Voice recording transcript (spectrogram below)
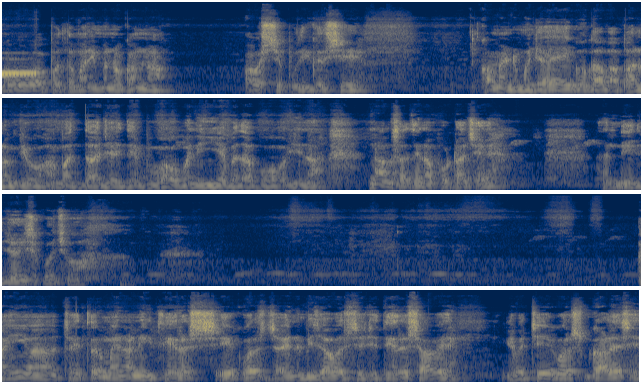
ગોગો બાપો તમારી મનોકામના અવશ્ય પૂરી કરશે. કોમેન્ટમાં જય ગોગા બાપા લખજો, આ બધા જય તે ભુવાઓ બની ગયા બધા ભુવાઓજીના નામ સાથેના ફોટા છે. મંદિર જોઈ શકો છો. અહીંયા ચૈતર મહિનાની તેરસ, એક વર્ષ જાય ને બીજા વર્ષે જે તેરસ આવે, એ વચ્ચે એક વર્ષ ગાળે છે.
